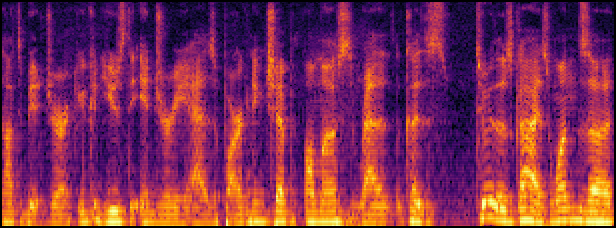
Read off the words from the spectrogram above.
not to be a jerk, you could use the injury as a bargaining chip almost, rather because two of those guys, one's a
